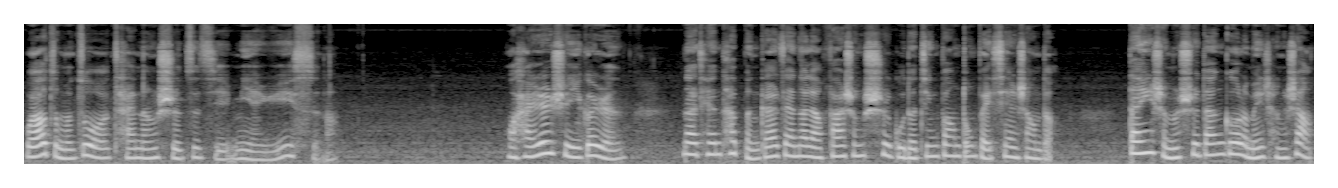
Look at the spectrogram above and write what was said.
我要怎么做才能使自己免于一死呢？我还认识一个人，那天他本该在那辆发生事故的京邦东北线上的，但因什么事耽搁了没乘上，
